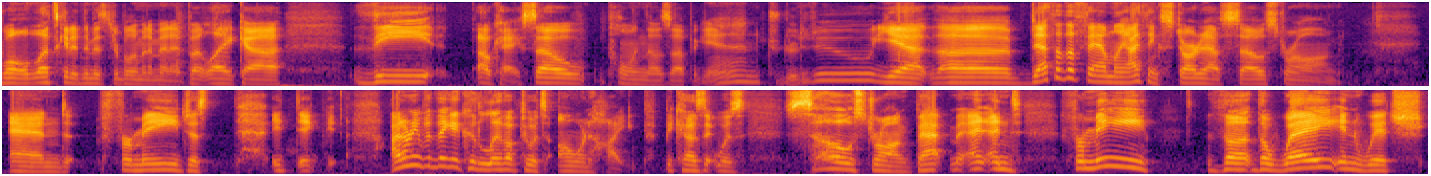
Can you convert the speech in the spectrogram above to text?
Well, let's get into Mr. Bloom in a minute, but like uh, the. Okay, so pulling those up again. Yeah, the Death of the Family, I think, started out so strong. And for me just it, it i don't even think it could live up to its own hype because it was so strong batman and, and for me the the way in which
